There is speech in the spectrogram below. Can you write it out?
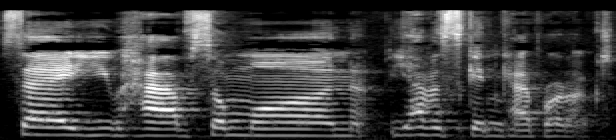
say you have someone, you have a skincare product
